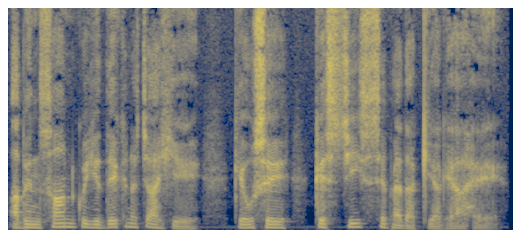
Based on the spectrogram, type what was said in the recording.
اب انسان کو یہ دیکھنا چاہیے کہ اسے کس چیز سے پیدا کیا گیا ہے۔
